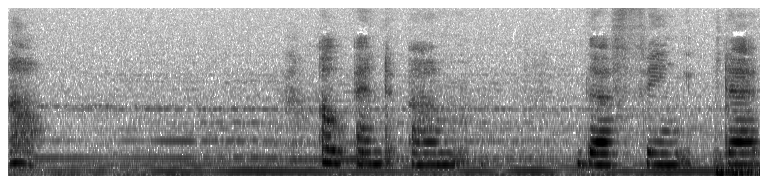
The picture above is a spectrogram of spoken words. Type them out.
Oh, and um, the thing that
